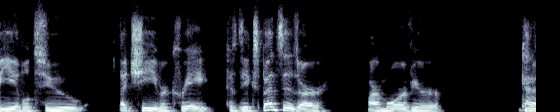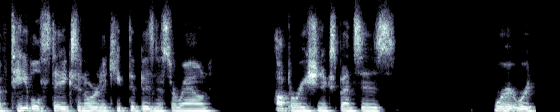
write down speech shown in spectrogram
be able to achieve or create because the expenses are are more of your kind of table stakes in order to keep the business around. Operation expenses we're, we're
